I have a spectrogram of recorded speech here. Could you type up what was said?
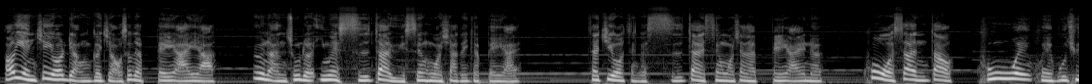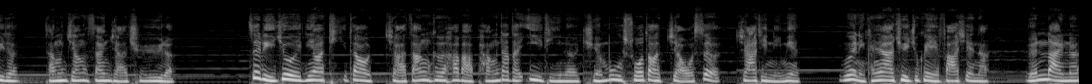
导演借由两个角色的悲哀呀、渲染出了因为时代与生活下的一个悲哀，再具有整个时代生活下的悲哀呢，扩散到枯萎回不去的长江三峡区域了。这里就一定要提到贾樟柯，他把庞大的议题呢全部说到角色家庭里面，因为你看下去就可以发现呢、原来呢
